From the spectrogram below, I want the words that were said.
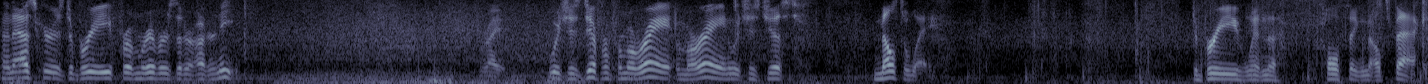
and esker is debris from rivers that are underneath, Right. which is different from a moraine, a moraine which is just melt away. Debris when the whole thing melts back.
